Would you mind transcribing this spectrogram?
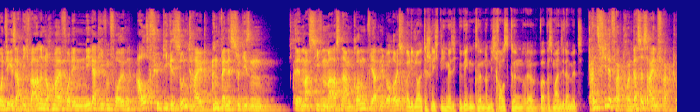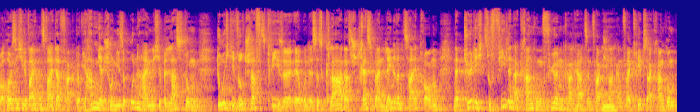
Und wie gesagt, ich warne nochmal vor den negativen Folgen, auch für die Gesundheit, wenn es zu diesen äh, massiven Maßnahmen kommt. Wir hatten über Häusliche... Weil die Leute schlicht nicht mehr sich bewegen können und nicht raus können. Oder was meinen Sie damit? Ganz viele Faktoren. Das ist ein Faktor. Häusliche Gewalt ein zweiter Faktor. Wir haben jetzt schon diese unheimliche Belastung durch die Wirtschaftskrise. Äh, und es ist klar, dass Stress über einen längeren Zeitraum natürlich zu vielen Erkrankungen führen kann. Herzinfarkt, mhm. Schlaganfall, Krebserkrankungen.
